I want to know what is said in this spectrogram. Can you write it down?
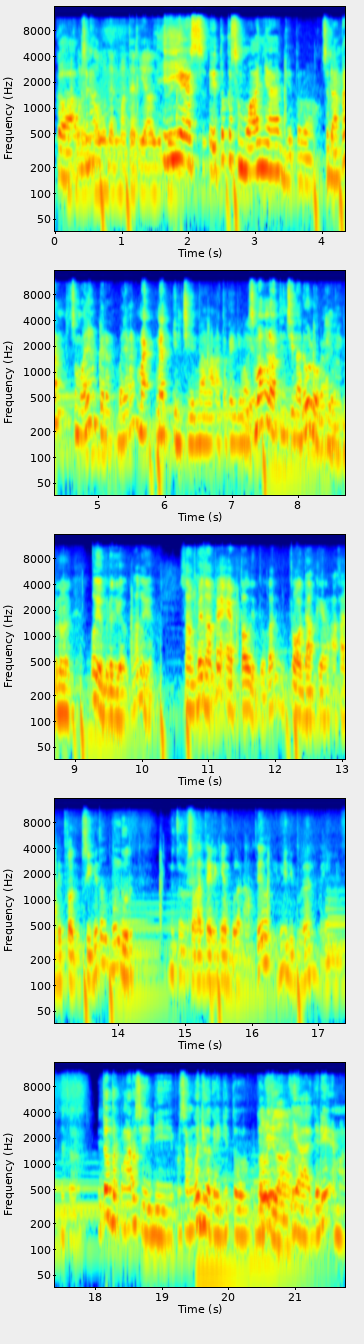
ke Komponen dan material gitu. ya. Yes, itu ke semuanya gitu loh. Sedangkan semuanya hampir banyak kan ma- made in China atau kayak gimana. Iya. Semua ngelewatin Cina dulu kan. Iya, Kayak benar. Oh iya benar juga ngaruh ya. Sampai-sampai Apple itu kan produk yang akan diproduksi gitu mundur. gitu. Betul. Misalkan tradingnya bulan April, ini di bulan Mei. Betul. Itu berpengaruh sih di perusahaan gue juga kayak gitu. Oh, Jadi juga ngaruh? ya, jadi emang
